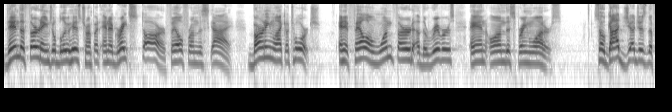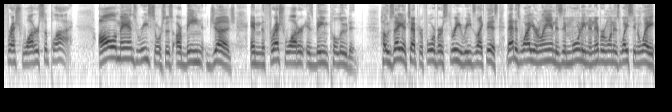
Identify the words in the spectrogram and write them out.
Then the third angel blew his trumpet, and a great star fell from the sky, burning like a torch. and it fell on one third of the rivers and on the spring waters. So God judges the fresh water supply. All a man's resources are being judged, and the fresh water is being polluted. Hosea chapter 4, verse 3 reads like this That is why your land is in mourning and everyone is wasting away.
